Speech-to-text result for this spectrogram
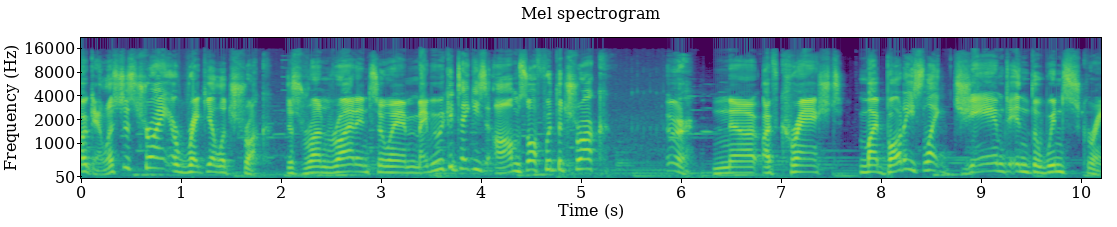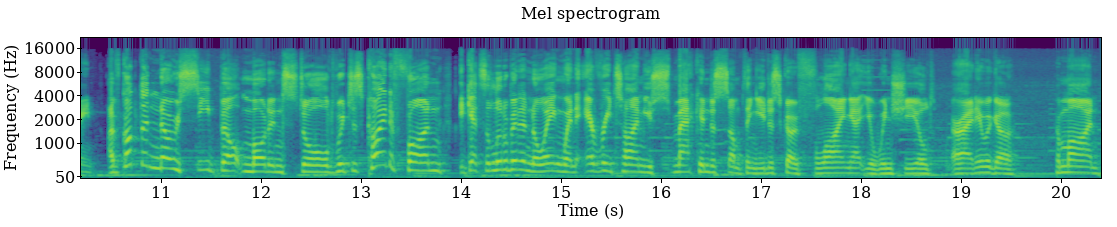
Okay, let's just try a regular truck. Just run right into him. Maybe we can take his arms off with the truck. Ugh. No, I've crashed. My body's like jammed in the windscreen. I've got the no seatbelt mod installed, which is kind of fun. It gets a little bit annoying when every time you smack into something, you just go flying out your windshield. All right, here we go. Come on.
